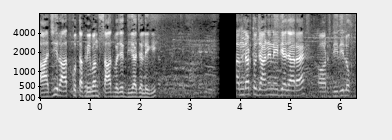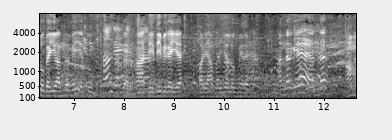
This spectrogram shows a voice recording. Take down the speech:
आज ही रात को तकरीबन सात बजे दिया जलेगी। अंदर तो जाने नहीं दिया जा रहा है और दीदी लोग तो गई अंदर गई है तुम हाँ अंदर। हाँ। दीदी भी गई है और यहाँ भैया लोग मेरे हैं। अंदर गए हैं अंदर। हम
